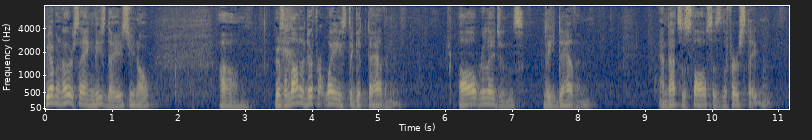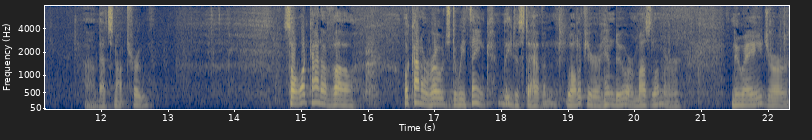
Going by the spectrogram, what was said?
We have another saying these days, you know, um, there's a lot of different ways to get to heaven. All religions lead to heaven. And that's as false as the first statement. Uh, that's not true. So, what kind of uh, what kind of roads do we think lead us to heaven? Well, if you're a Hindu or Muslim or New Age or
